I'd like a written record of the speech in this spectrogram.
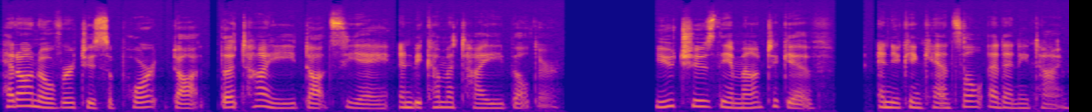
head on over to support.thetyee.ca and become a Tyee builder. You choose the amount to give, and you can cancel at any time.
